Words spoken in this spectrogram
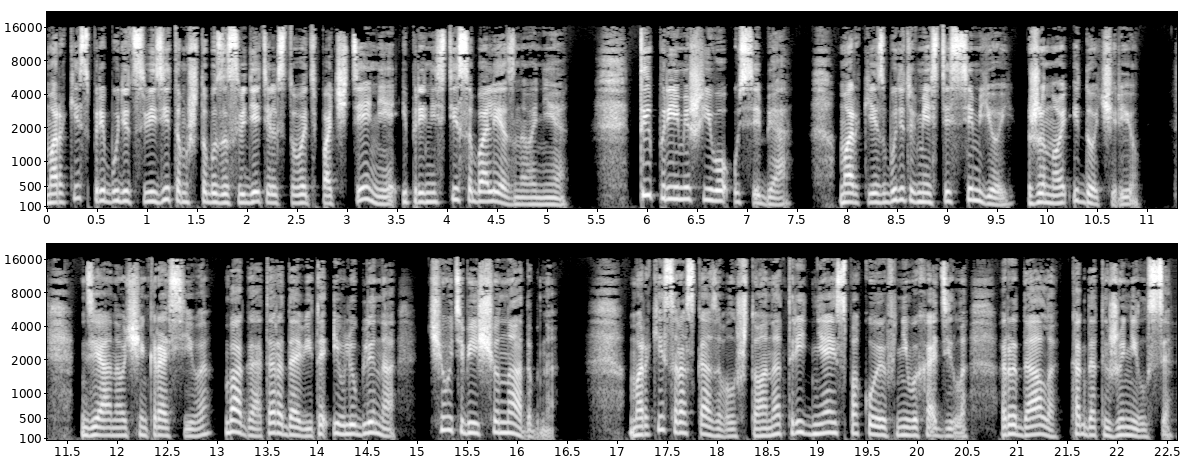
маркиз прибудет с визитом, чтобы засвидетельствовать почтение и принести соболезнования. Ты примешь его у себя. Маркиз будет вместе с семьей, женой и дочерью. Диана очень красива, богата, родовита и влюблена. Чего тебе еще надобно? Маркиз рассказывал, что она три дня из покоев не выходила, рыдала, когда ты женился.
